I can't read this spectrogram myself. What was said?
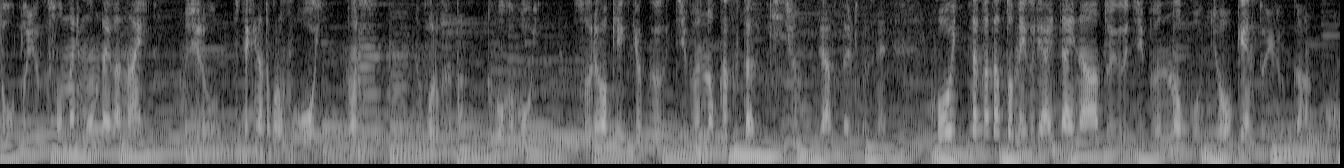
どというかそんなに問題がないむしろ素敵なところも多いのに残る方の方が多い。それは結局自分の確たる基準であったりとかですねこういった方と巡り合いたいなという自分のこう条件というかこ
